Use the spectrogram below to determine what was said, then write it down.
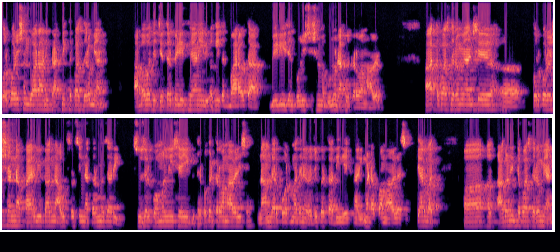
કોર્પોરેશન દ્વારા આની પ્રાથમિક તપાસ દરમિયાન આ બાબતે છેતરપિંડી થયાની હકીકત બહાર આવતા બી ડિવિઝન પોલીસ સ્ટેશનમાં ગુનો દાખલ કરવામાં આવેલ. આ તપાસ દરમિયાન છે કોર્પોરેશનના ફાયર વિભાગના આઉટસોર્સિંગના કર્મચારી સુજલ પોમલની છે, એ ધરપકડ કરવામાં આવેલી છે. નામદાર કોર્ટમાં તેને રજૂ કરતા દિન એકના રિમાન્ડ આપવામાં આવેલા છે. ત્યારબાદ આગળની તપાસ દરમિયાન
